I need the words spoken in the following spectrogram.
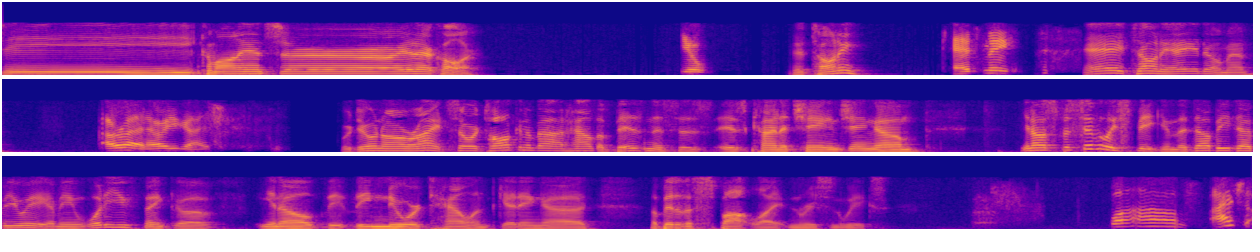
see. Come on, answer. Are you there, caller? You. Is it Tony? It's me. Hey, Tony. How you doing, man? All right. How are you guys? We're doing all right. So we're talking about how the business is is kind of changing. Um, you know, specifically speaking, the WWE. I mean, what do you think of you know the the newer talent getting a a bit of the spotlight in recent weeks? Well, uh, actually,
